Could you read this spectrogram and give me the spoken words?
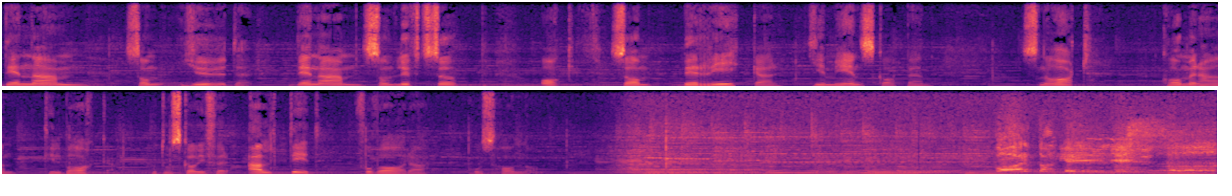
det namn som ljuder, det namn som lyfts upp och som berikar gemenskapen. Snart kommer han tillbaka och då ska vi för alltid få vara hos honom. Vart de Du lyssnar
